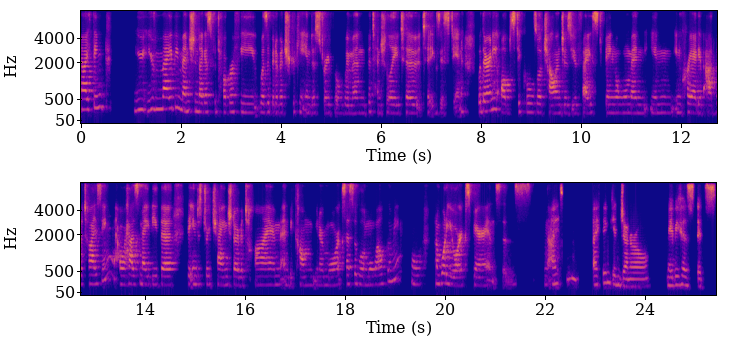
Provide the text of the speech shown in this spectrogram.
I think you you've maybe mentioned, I guess, photography was a bit of a tricky industry for women potentially to to exist in. Were there any obstacles or challenges you faced being a woman in in creative advertising, or has maybe the the industry changed over time and become you know more accessible and more welcoming? Or kind of what are your experiences? I think, I think in general, maybe because it's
